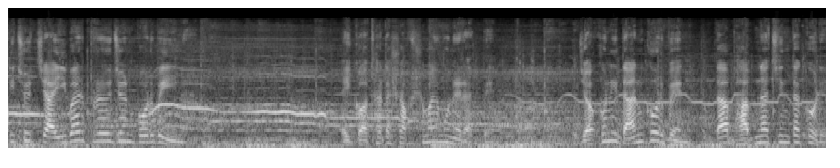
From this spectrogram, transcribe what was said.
কিছু চাইবার প্রয়োজন পড়বেই না। এই কথাটা সবসময় মনে রাখবেন। যখনই দান করবেন, তা ভাবনা চিন্তা করে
